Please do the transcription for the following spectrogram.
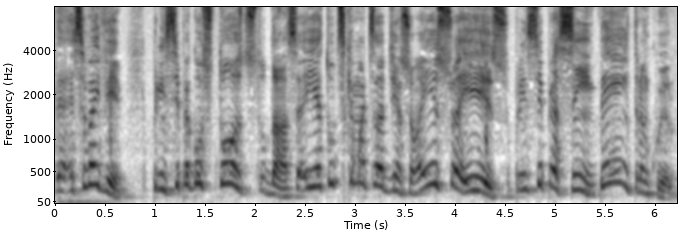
É, você vai ver, princípio é gostoso de estudar, e é tudo esquematizadinho, assim, ó, isso é isso, princípio é assim, bem tranquilo.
